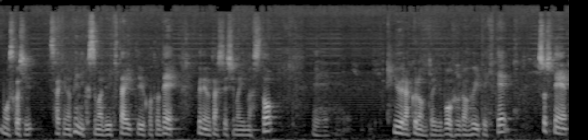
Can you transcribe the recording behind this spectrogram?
もう少し先のフェニックスまで行きたいということで船を出してしまいますと、えー、ユーラクロンという暴風が吹いてきてそして、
